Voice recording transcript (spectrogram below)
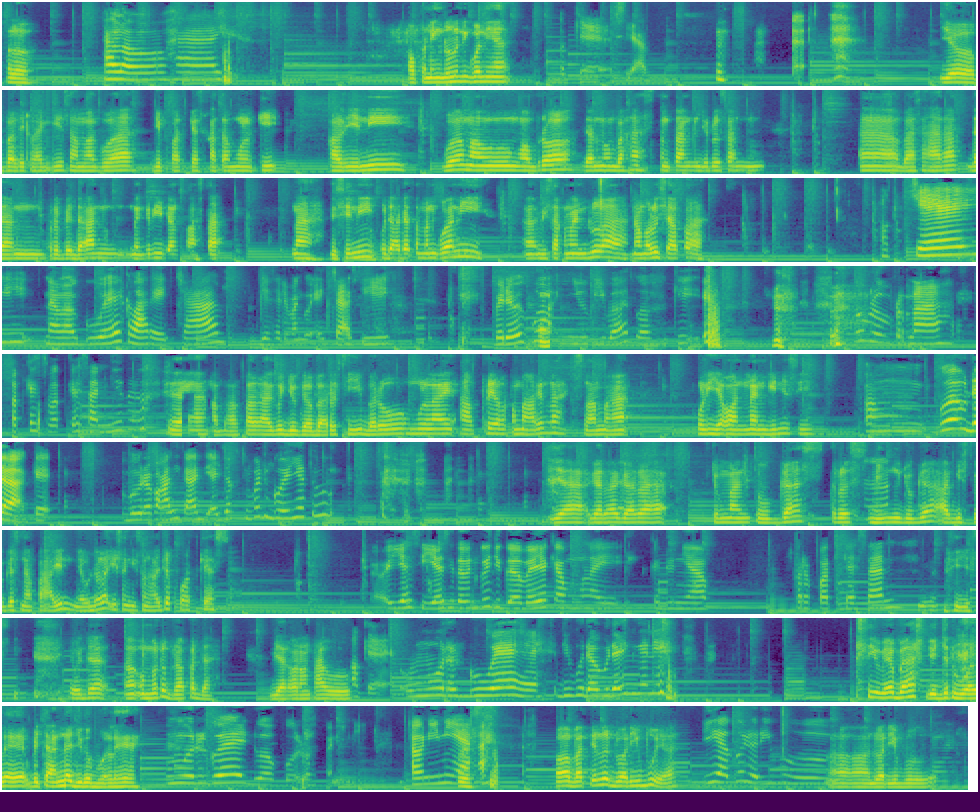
Halo, Halo, hai. opening dulu nih gue nih ya. Oke, siap. Yo, balik lagi sama gue di podcast Kata Mulki. Kali ini gue mau ngobrol dan membahas tentang jurusan eh, bahasa Arab dan perbedaan negeri dan swasta. Nah, di sini udah ada teman gue nih. Eh, bisa kenalin dulu lah. Nama lu siapa? Oke, nama gue Clareca. Biasa dipanggil Eca sih. By the way, gue newbie banget loh, Ki. gue belum pernah podcast-podcastan gitu. Ya, apa-apa lah. Gue juga baru sih, baru mulai April kemarin lah selama kuliah online gini sih. Um, gue udah kayak beberapa kali kan diajak, cuman gue nya tuh ya gara-gara cuman tugas terus Hmm. bingung juga abis tugas ngapain ya udahlah iseng-iseng aja podcast oh, iya sih, iya sih temen gue juga banyak yang mulai ke dunia perpodcastan. Iya sih. ya udah eh, umur lu berapa dah biar orang tahu Oke, umur gue dimudah-mudahin gak nih? sih bebas jujur boleh bercanda juga boleh Umur gue 20 tahun ini. Tahun ini ya. Wih. oh berarti lu 2000 ya iya, gue 2000. Eh, 2000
